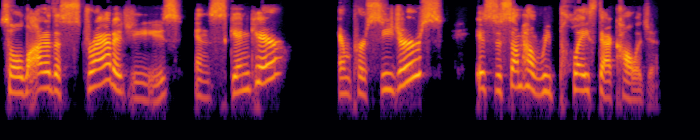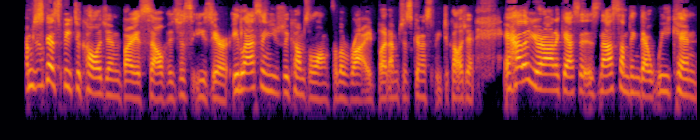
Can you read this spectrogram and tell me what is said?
So, a lot of the strategies in skincare and procedures is to somehow replace that collagen. I'm just going to speak to collagen by itself. It's just easier. Elastin usually comes along for the ride, but I'm just going to speak to collagen. And hyaluronic acid is not something that we can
